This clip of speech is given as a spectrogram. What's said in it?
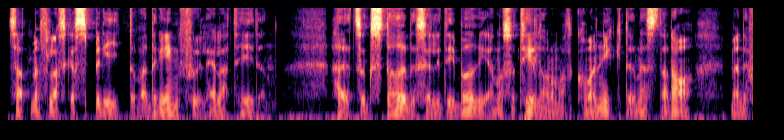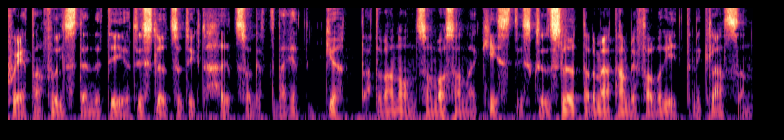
Satt med en flaska sprit och var drängfull hela tiden. Herzog störde sig lite i början och sa till honom att komma nykter nästa dag. Men det sket han fullständigt i och till slut så tyckte Herzog att det var rätt gött att det var någon som var så anarkistisk så det slutade med att han blev favoriten i klassen.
